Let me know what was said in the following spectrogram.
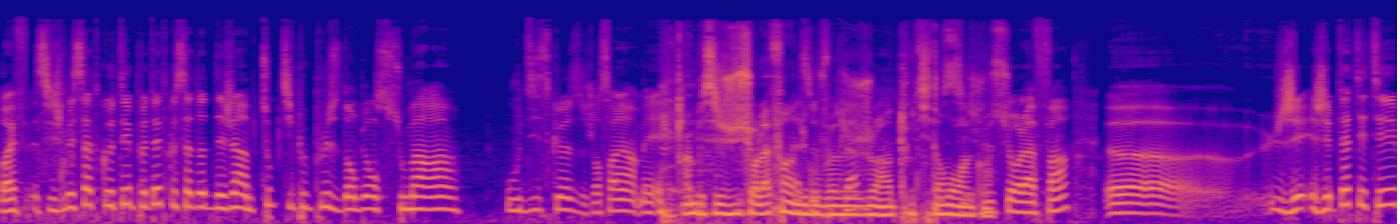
bref, si je mets ça de côté, peut-être que ça donne déjà un tout petit peu plus d'ambiance sous-marin ou disqueuse, j'en sais rien, mais Ah mais c'est juste sur la fin du coup, enfin, je joue un tout petit endroit c'est juste sur la fin. Euh, j'ai peut-être été.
